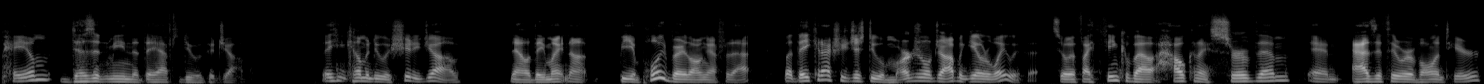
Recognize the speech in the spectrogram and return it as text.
pay them doesn't mean that they have to do a good job. They can come and do a shitty job. Now, they might not be employed very long after that, but they could actually just do a marginal job and get away with it. So if I think about how can I serve them and as if they were a volunteer,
